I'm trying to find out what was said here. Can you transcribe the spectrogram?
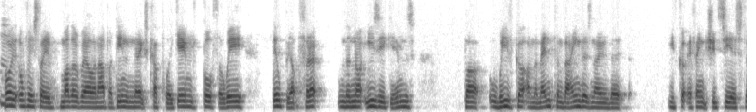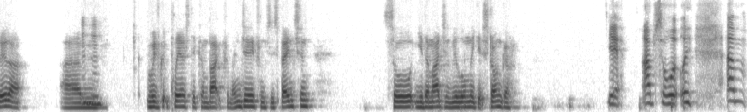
Mm. Obviously, Motherwell and Aberdeen in the next couple of games, both away, they'll be up for it. They're not easy games, but we've got a momentum behind us now that you've got to think should see us through that. Um, mm-hmm. We've got players to come back from injury, from suspension. So you'd imagine we'll only get stronger. Yeah, absolutely. Um,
